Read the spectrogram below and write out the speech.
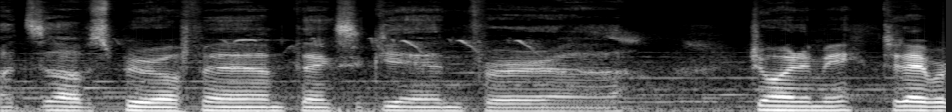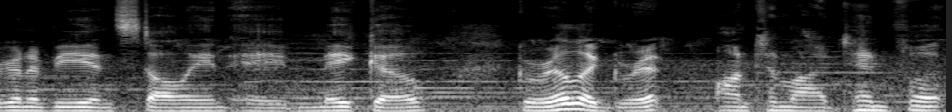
What's up, Spearo fam? Thanks again for uh, joining me. Today we're going to be installing a Mako Gorilla Grip onto my 10 foot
